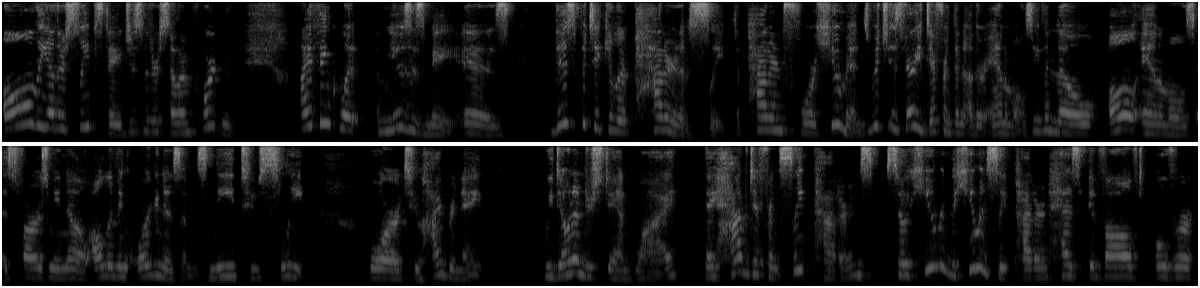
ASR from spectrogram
all the other sleep stages that are so important. I think what amuses me is this particular pattern of sleep, the pattern for humans, which is very different than other animals, even though all animals, as far as we know, all living organisms need to sleep or to hibernate, we don't understand why. They have different sleep patterns. So human the human sleep pattern has evolved over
